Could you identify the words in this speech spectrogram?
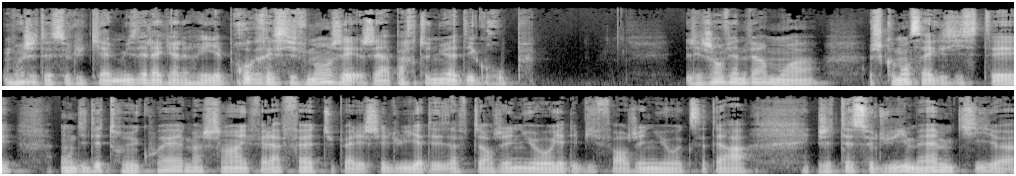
Moi, j'étais celui qui amusait la galerie. Et progressivement, j'ai appartenu à des groupes. Les gens viennent vers moi, je commence à exister, on dit des trucs, ouais, machin, il fait la fête, tu peux aller chez lui, il y a des afters géniaux, il y a des before géniaux, etc. J'étais celui même qui... Euh,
